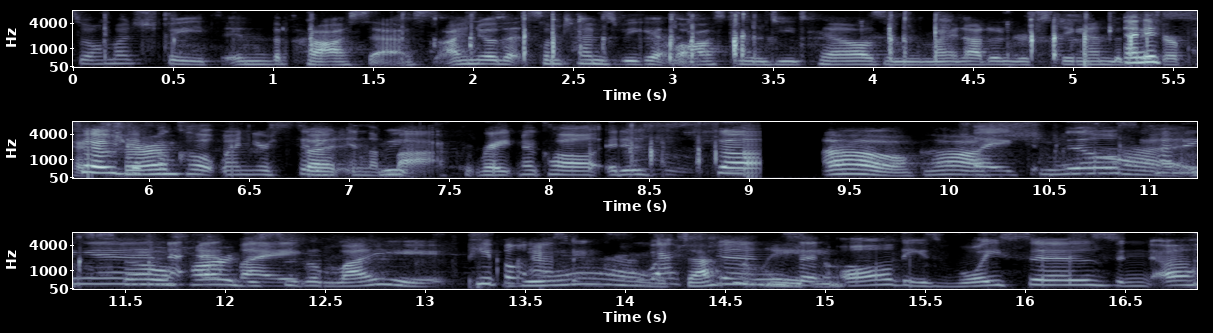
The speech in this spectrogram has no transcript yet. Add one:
so much faith in the process. I know that sometimes we get lost in the details and we might not understand the and bigger it's picture. so difficult when you're sitting in the we- muck, right, Nicole? It is so Oh gosh, like, bills coming it's in so and, hard to see like, the light. people asking questions definitely. and all these voices, and oh,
